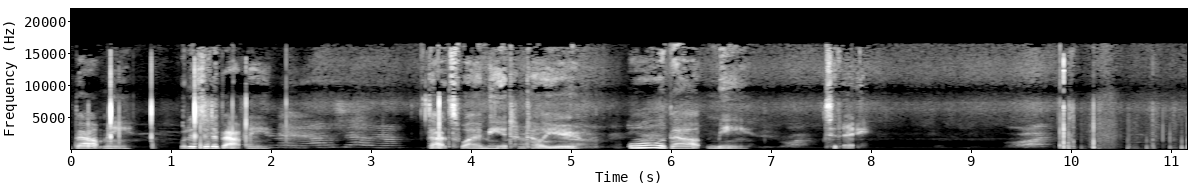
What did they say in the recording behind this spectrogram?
about me? What is it about me? That's why I'm here to tell you all about me today.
